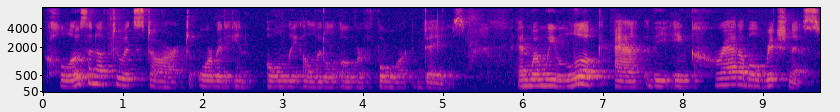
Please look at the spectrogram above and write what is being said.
close enough to its star to orbit in only a little over four days. And when we look at the incredible richness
